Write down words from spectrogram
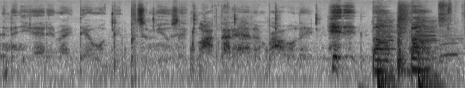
And then you add it right there. We'll get, put some music. Locked out of heaven, probably. Hit it. Bump, bump.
